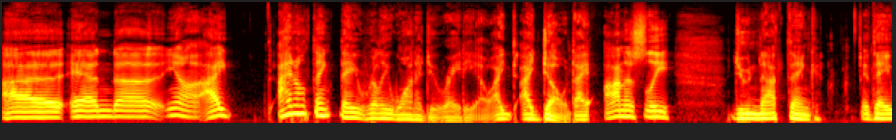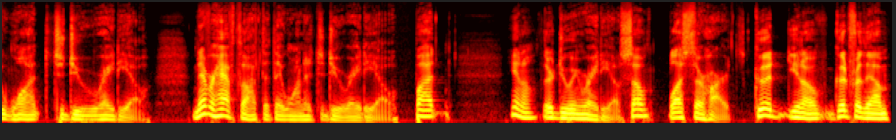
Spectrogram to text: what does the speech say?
Uh, and uh, you know I I don't think they really want to do radio. I I don't. I honestly do not think they want to do radio. Never have thought that they wanted to do radio, but you know, they're doing radio. So bless their hearts. Good, you know, good for them.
